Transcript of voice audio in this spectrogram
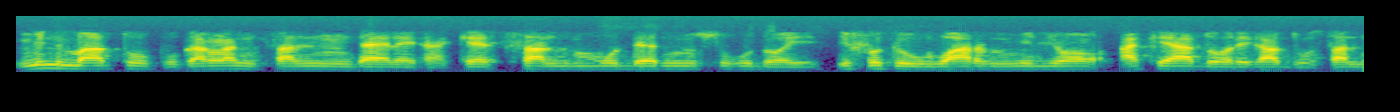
Minnu b'a to pour que an ka nin salle dayɛlɛ ka kɛ salle moderne sugu dɔ il faut que wari miliyɔn hakɛya dɔ de ka don salle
